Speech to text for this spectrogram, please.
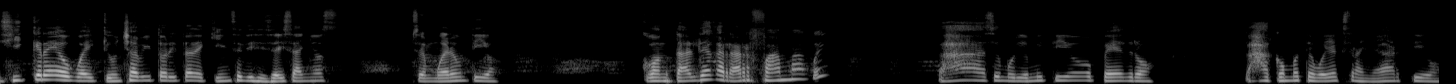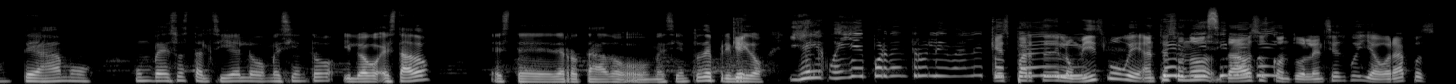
sí creo, güey, que un chavito ahorita de 15, 16 años se muere un tío. Con tal de agarrar fama, güey. Ah, se murió mi tío Pedro. Ah, cómo te voy a extrañar, tío. Te amo. Un beso hasta el cielo. Me siento y luego estado este derrotado o me siento deprimido. Y el güey ahí por dentro le vale que es parte de lo mismo, güey. Antes uno daba sus condolencias, güey, y ahora, pues,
